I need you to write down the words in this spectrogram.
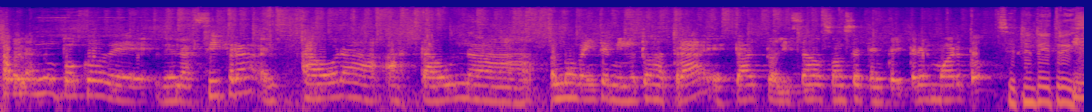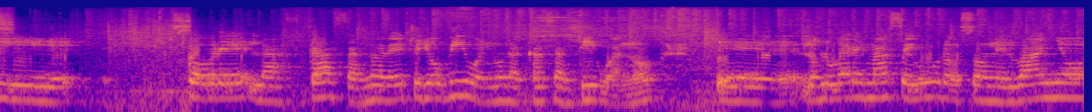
Hablando un poco de, de la cifra, ahora hasta una, unos 20 minutos atrás está actualizado, son 73 muertos. 73. Y sobre las casas, ¿no? De hecho, yo vivo en una casa antigua, ¿no? Eh, los lugares más seguros son el baño,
